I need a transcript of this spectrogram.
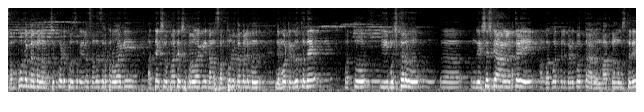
ಸಂಪೂರ್ಣ ಬೆಂಬಲ ಚಿಕ್ಕೋಡಿ ಪುರಸಭೆ ಎಲ್ಲ ಸದಸ್ಯರ ಪರವಾಗಿ ಅಧ್ಯಕ್ಷ ಉಪಾಧ್ಯಕ್ಷರ ಪರವಾಗಿ ನಮ್ಮ ಸಂಪೂರ್ಣ ಬೆಂಬಲ ನಿಮ್ಮ- ನಿಮ್ಮೊಟ್ಟಿಗೆ ಇರುತ್ತದೆ. ಮತ್ತು ಈ ಮುಷ್ಕರವು ಒಂದು ಯಶಸ್ವಿ ಆಗಲಂತೇಳಿ ಆ ಭಗವಂತನಲ್ಲಿ ಬೇಡ್ಕೊಳ್ತಾ ನನ್ನ ಮಾತನ್ನು ಮುಗಿಸ್ತೀನಿ.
